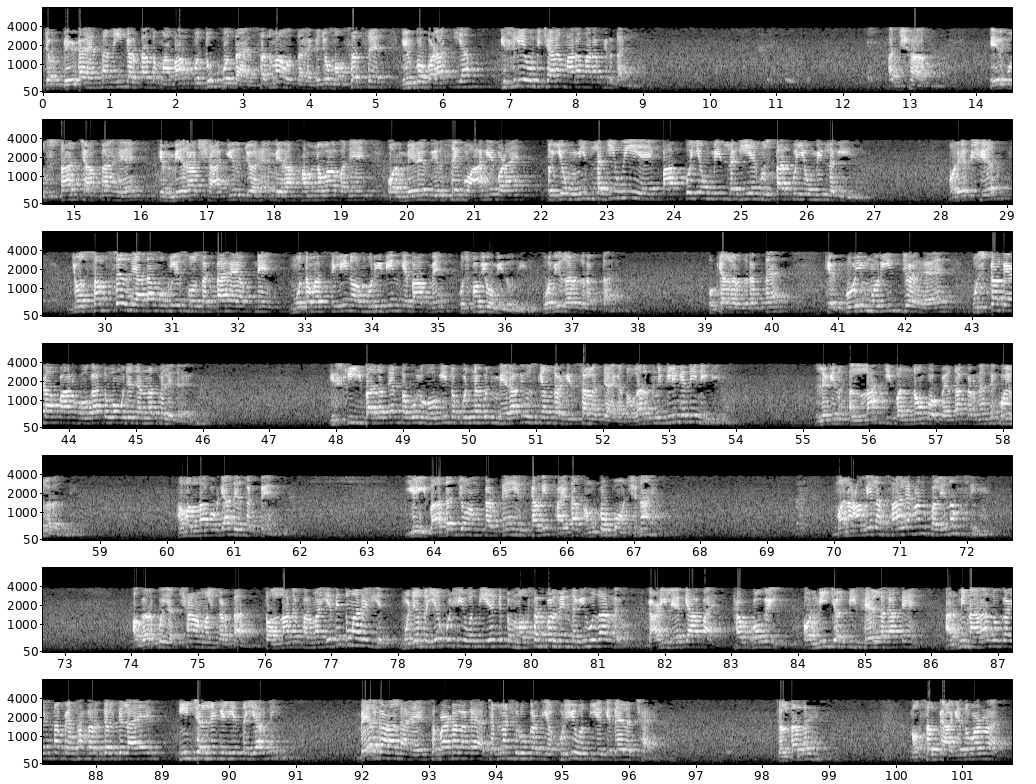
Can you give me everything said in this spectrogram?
جب بیٹا ایسا نہیں کرتا تو ماں باپ کو دکھ ہوتا ہے، صدمہ ہوتا ہے کہ جو مقصد سے ان کو بڑا کیا، اس لیے وہ بیچارہ مارا مارا پھرتا ہے۔ اچھا ایک استاد چاہتا ہے کہ میرا شاگرد جو ہے، میرا ہم نوا بنے اور میرے ورثے کو آگے بڑھائے، تو یہ امید لگی ہوئی ہے باپ کو یہ امید لگی ہے استاد کو یہ امید لگی ہے۔ اور ایک شیخ جو سب سے زیادہ مخلص ہو سکتا ہے اپنے متوسلین اور مریدین کے باپ میں، اس کو بھی امید ہوتی ہے۔ وہ بھی غرض رکھتا ہے۔ وہ کیا غرض رکھتا ہے؟ کہ کوئی مرید جو ہے، اس کا بیڑا پار ہوگا تو وہ مجھے جنت میں لے جائے گا۔ اس کی عبادتیں قبول ہوگی تو کچھ نہ کچھ میرا بھی اس کے اندر حصہ لگ جائے گا تو غرض نکلی کہ نہیں نکلی؟ لیکن اللہ کی بندوں کو پیدا کرنے سے کوئی غرض نہیں۔ ہم اللہ کو کیا دے سکتے ہیں؟ یہ عبادت جو ہم کرتے ہیں، اس کا بھی فائدہ ہم کو پہنچنا ہے۔ من عامل صالحان فلنفس سے اگر کوئی اچھا عمل کرتا ہے، تو اللہ نے فرمایا، یہ بھی تمہارے لیے۔ مجھے تو یہ خوشی ہوتی ہے کہ تم مقصد پر زندگی گزار رہے ہو۔ گاڑی لے کے آپ آئے، ٹھپ ہو گئی اور نہیں چلتی، سیل لگاتے ہیں۔ آدمی ناراض ہوگا، اتنا پیسہ کر چل کے لائے اینٹ چلنے کے لیے تیار نہیں۔ بیل گاڑا لائے، سپاٹا لگایا، چلنا شروع کر دیا۔ خوشی ہوتی ہے کہ بیل اچھا ہے۔ چلتا تو ہے۔ مقصد پہ آگے تو بڑھ رہا ہے۔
